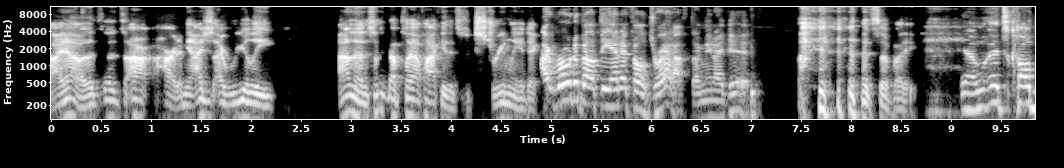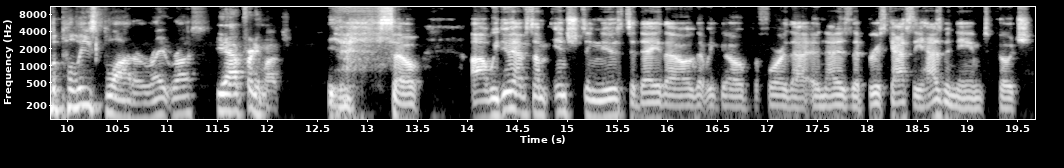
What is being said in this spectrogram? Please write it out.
I know it's, it's hard. I mean, I just, I really, I don't know. There's something about playoff hockey that's extremely addictive. I wrote about the NFL draft. I mean, I did. that's so funny. Yeah, it's called the police blotter, right, Russ? Yeah, pretty much. Yeah. So uh, we do have some interesting news today, though, that we go before that, and that is that Bruce Cassidy has been named coach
